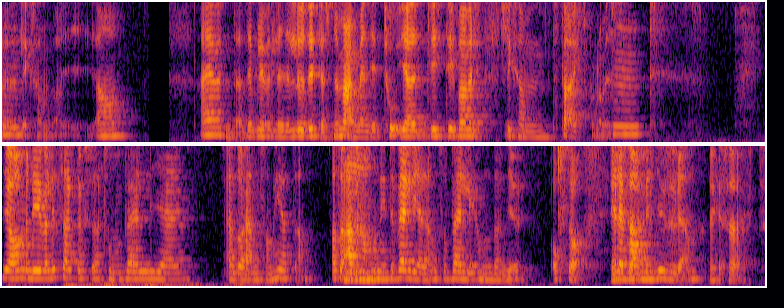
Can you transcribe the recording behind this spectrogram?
Mm. Liksom, ja. Nej, jag vet inte, det blev ett lite luddigt resonemang men det, tog, jag, det, det var väldigt liksom, starkt på något vis. Mm. Ja, men det är väldigt starkt också att hon väljer ändå ensamheten. Alltså Mm. även om hon inte väljer den så väljer hon den ju också. Eller vara med djuren. Typ. Exakt.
